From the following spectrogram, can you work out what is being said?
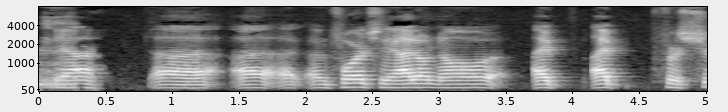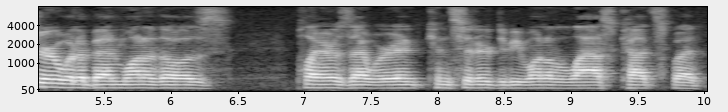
Yeah. Uh, uh, unfortunately, I don't know. I I for sure would have been one of those players that were in, considered to be one of the last cuts, but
